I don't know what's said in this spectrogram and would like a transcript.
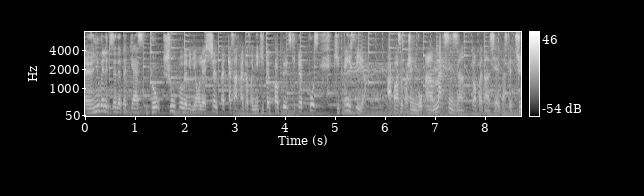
Un nouvel épisode de podcast Go Shoot pour le million, le seul podcast en francophonie qui te propulse, qui te pousse, qui t'inspire à passer au prochain niveau en maximisant ton potentiel parce que tu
